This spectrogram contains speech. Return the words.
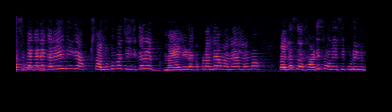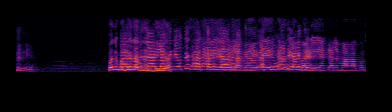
ਅਸੀਂ ਤਾਂ ਕਦੇ ਕਰੇ ਹੀ ਨਹੀਂਗਾ ਸਾਨੂੰ ਭਾਵੇਂ ਚੀਜ਼ ਘਰੇ ਮੈਂ ਲੀੜਾ ਕੱਪੜਾ ਲਿਆਵਾਂ ਨਾ ਲੈਣਾ। ਪਹਿਲਾਂ ਸਾ- ਸਾੜੀ ਸੋਹਣੀ ਸੀ ਕੁੜੀ ਨੂੰ ਦਿੰਨੇ ਆ। ਪਰ ਬਥੇਰਾ 5000 ਦਿੰਦੀ ਆ। ਜੇ ਉੱਤੇ 7000 ਲੱਗ ਜੇ ਅਸੀਂ ਹੁਣ ਦੇਣੇ ਦੇਣੇ ਚੱਲ ਮਾਮਾ ਕੁਛ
